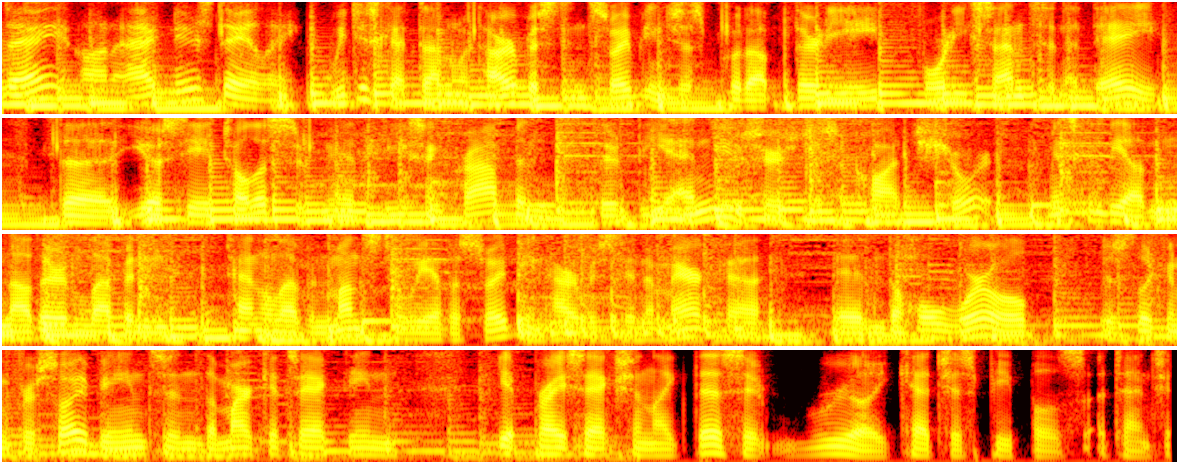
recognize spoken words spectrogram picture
today on Ag News Daily. We just got done with harvest and soybeans just put up 38, 40 cents in a day. The USDA told us we had a decent crop and the end users just caught short. I mean, it's going to be another 11, 10, 11 months till we have a soybean harvest in America and the whole world is looking for soybeans and the market's acting, get price action like this, it really catches people's attention.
